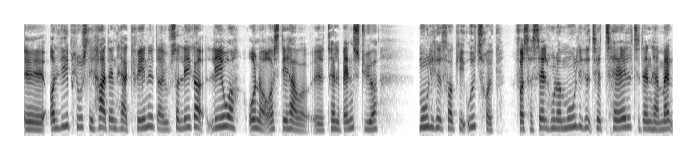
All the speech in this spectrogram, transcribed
Øh, og lige pludselig har den her kvinde, der jo så ligger, lever under os det her øh, Taliban-styre, mulighed for at give udtryk for sig selv. Hun har mulighed til at tale til den her mand,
